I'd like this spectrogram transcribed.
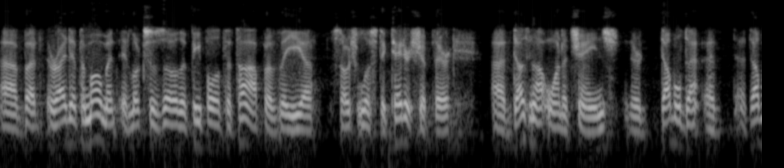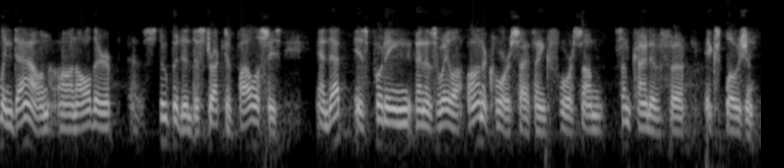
Uh, but right at the moment, it looks as though the people at the top of the uh, socialist dictatorship there uh, does not want to change. They're double uh, uh, doubling down on all their uh, stupid and destructive policies and that is putting Venezuela on a course, I think, for some some kind of uh, explosion.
